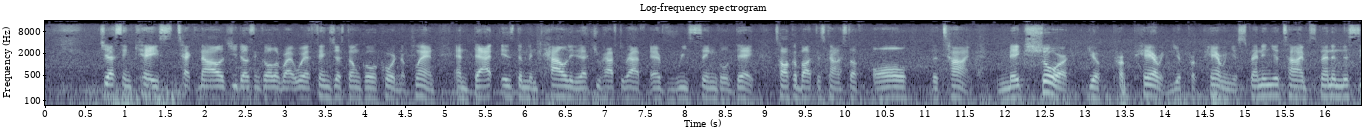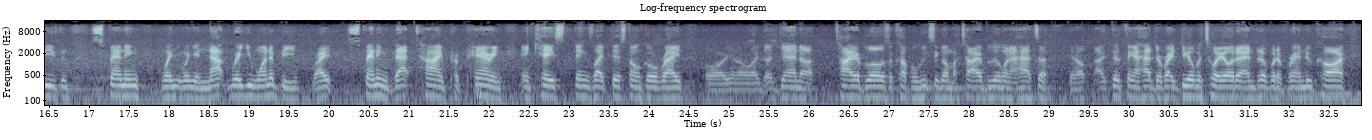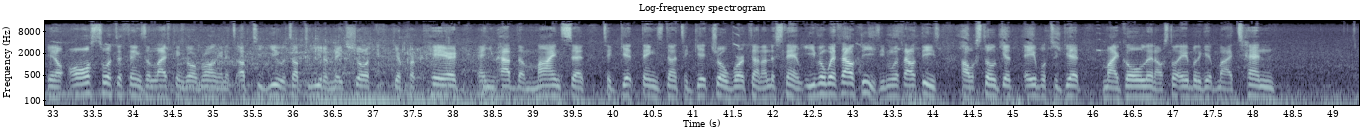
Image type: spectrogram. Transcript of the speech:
just in case technology doesn't go the right way, things just don't go according to plan. And that is the mentality that you have to have every single day. Talk about this kind of stuff all the time. Make sure you're preparing. You're preparing. You're spending your time, spending this season, spending when, when you're not where you want to be, right? Spending that time preparing in case things like this don't go right or, you know, again, uh, tire blows a couple weeks ago. My tire blew and I had to, you know, a good thing I had the right deal with Toyota. I ended up with a brand new car. You know, all sorts of things in life can go wrong, and it's up to you. It's up to you to make sure you're prepared and you have the mindset to get things done, to get your work done. Understand, even without these, even without these, I was still get able to get my goal in. I was still able to get my 10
